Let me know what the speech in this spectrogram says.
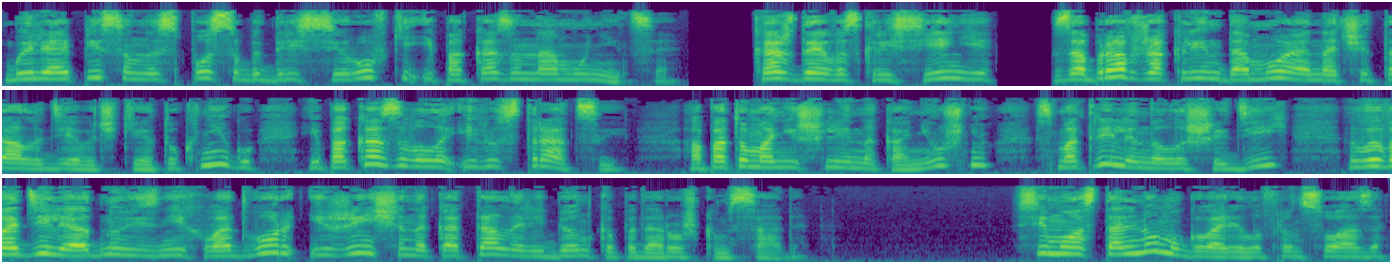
были описаны способы дрессировки и показана амуниция. Каждое воскресенье, забрав Жаклин домой, она читала девочке эту книгу и показывала иллюстрации, а потом они шли на конюшню, смотрели на лошадей, выводили одну из них во двор, и женщина катала ребенка по дорожкам сада. Всему остальному, говорила Франсуаза,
